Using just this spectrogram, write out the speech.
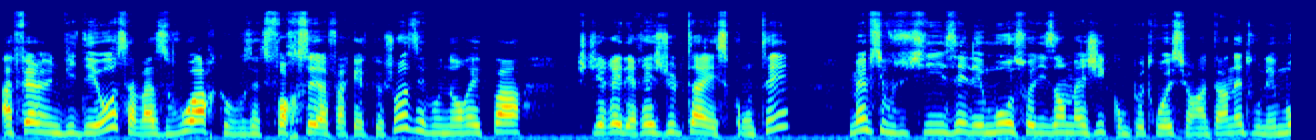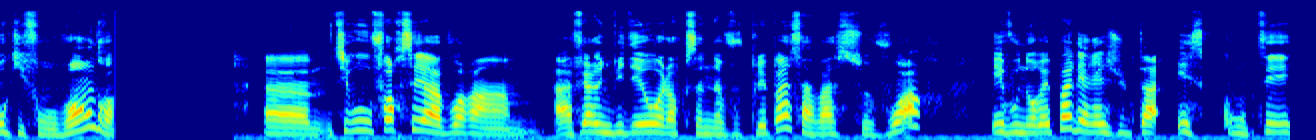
à faire une vidéo. Ça va se voir que vous êtes forcé à faire quelque chose et vous n'aurez pas, je dirais, les résultats escomptés même si vous utilisez les mots soi-disant magiques qu'on peut trouver sur Internet ou les mots qui font vendre, Euh, si vous vous forcez à, avoir à faire une vidéo alors que ça ne vous plaît pas, ça va se voir et vous n'aurez pas les résultats escomptés,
